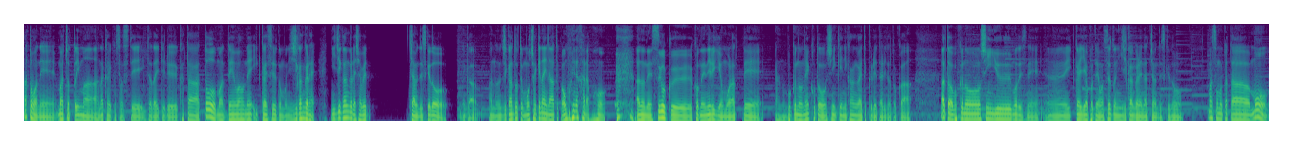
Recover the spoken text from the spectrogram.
あとはね、まあちょっと今仲良くさせていただいてる方と、まあ電話をね、1回するともう2時間ぐらい、2時間ぐらい喋っちゃうんですけど、なんか、あの、時間取って申し訳ないなとか思いながらも、あのね、すごくこのエネルギーをもらって、あの僕のね、ことを真剣に考えてくれたりだとか、あとは僕の親友もですね、うん、1回リアポ電話すると2時間ぐらいになっちゃうんですけど、まあその方も、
